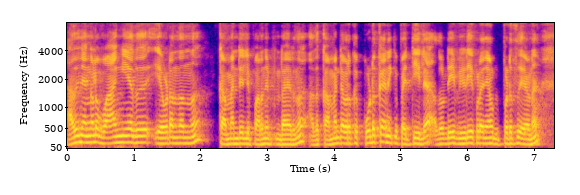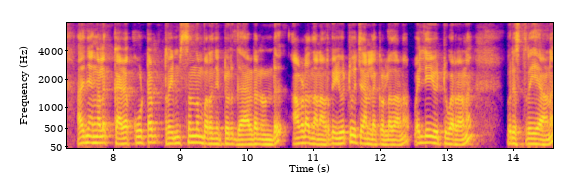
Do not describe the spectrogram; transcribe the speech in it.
അത് ഞങ്ങൾ വാങ്ങിയത് എവിടെ നിന്ന്? കമന്റിൽ പറഞ്ഞിട്ടുണ്ടായിരുന്നു. അത് കമന്റ് അവർക്ക് കൊടുക്കാൻ എനിക്ക് പറ്റിയില്ല. അതുകൊണ്ട് ഈ വീഡിയോ കൂടെ ഞാൻ ഉൾപ്പെടുത്തുകയാണ്. അത് ഞങ്ങൾ കഴക്കൂട്ടം ട്രിംസ് എന്നും പറഞ്ഞിട്ടൊരു ഗാർഡൻ ഉണ്ട്. അവിടെ നിന്നാണ്. അവർക്ക് യൂട്യൂബ് ചാനലൊക്കെ ഉള്ളതാണ്. വലിയ യൂട്യൂബറാണ്. ഒരു സ്ത്രീയാണ്.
